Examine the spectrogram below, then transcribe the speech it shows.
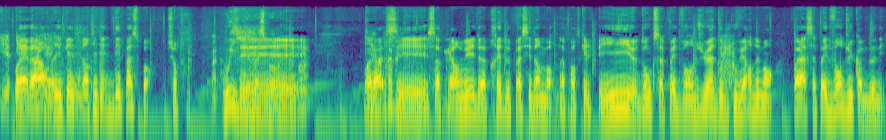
ouais. Ouais, bah alors les pièces d'identité, des passeports surtout. Oui, des passeports. Voilà, c'est, ça permet d'après de passer dans n'importe quel pays, euh, donc ça peut être vendu à d'autres gouvernements. Voilà, ça peut être vendu comme données.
